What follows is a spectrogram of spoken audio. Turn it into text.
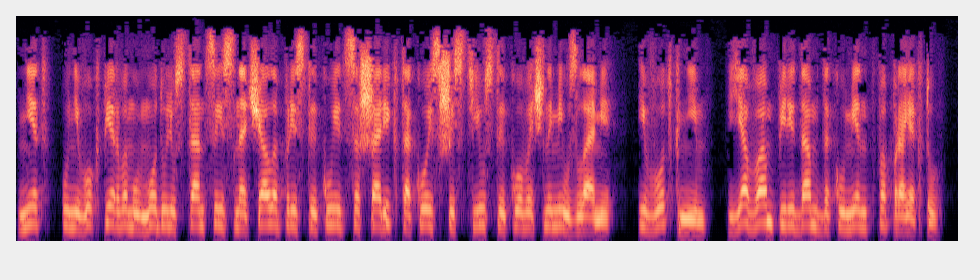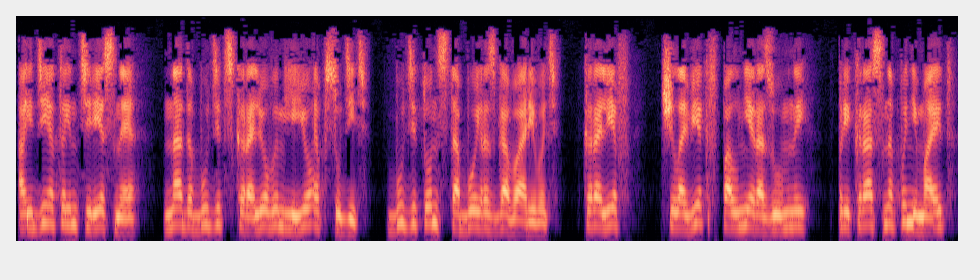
Нет, у него к первому модулю станции сначала пристыкуется шарик такой с шестью стыковочными узлами. И вот к ним. Я вам передам документ по проекту. А идея-то интересная, надо будет с Королевым ее обсудить. Будет он с тобой разговаривать. Королев, человек вполне разумный, прекрасно понимает,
